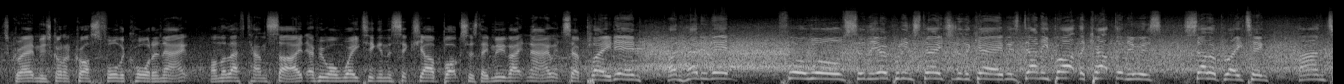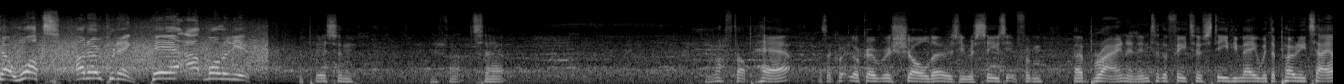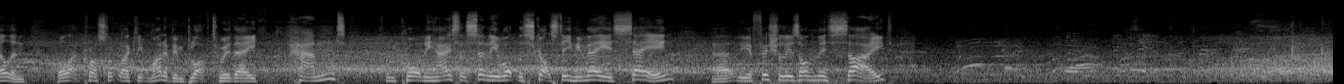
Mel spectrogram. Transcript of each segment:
It's Graham who's gone across for the corner now on the left hand side. Everyone waiting in the six yard box as they move out now. It's uh, played in and headed in for Wolves in the opening stages of the game. Is Danny Batth, the captain who is celebrating. And uh, what an opening here at Molineux Pearson with that uh, roughed up hair. Has a quick look over his shoulder as he receives it from uh, Browne and into the feet of Stevie May with the ponytail. And well, that cross looked like it might have been blocked with a hand from Kortney Hause. That's certainly what the Scot Stevie May is saying. Uh, the official is on this side.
